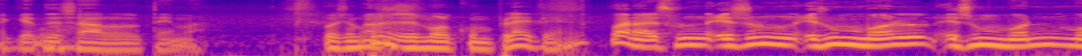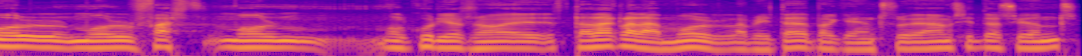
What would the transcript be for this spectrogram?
aquest Uau. és el tema Pues un Bueno. procés molt complet, eh? bueno, és un, és un, és un, molt, és un món molt, molt, fast, molt, molt curiós no? t'ha d'agradar molt la veritat perquè ens trobem en situacions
